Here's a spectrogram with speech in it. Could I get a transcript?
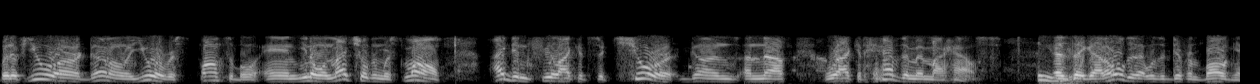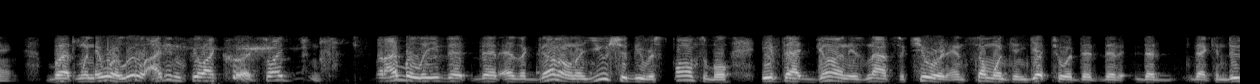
But if you are a gun owner, you are responsible. And you know, when my children were small, I didn't feel I could secure guns enough where I could have them in my house. As they got older, that was a different ball game. But when they were little, I didn't feel I could, so I didn't. But I believe that that as a gun owner, you should be responsible if that gun is not secured and someone can get to it that that that that can do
